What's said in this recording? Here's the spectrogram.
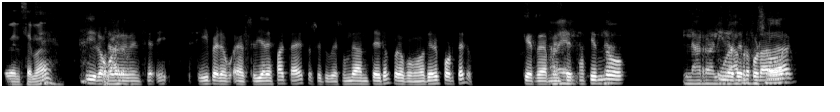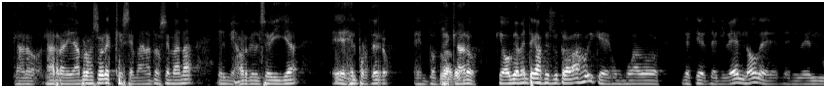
Y de Benzema. Y luego de Benzema. Sí, pero al Sevilla le falta eso, si tuviese un delantero, pero como no tiene el portero, que realmente está haciendo la, realidad, una temporada Claro, la realidad, profesor, es que semana tras semana el mejor del Sevilla es el portero. Entonces, claro, que obviamente que hace su trabajo y que es un jugador de, de nivel, ¿no? De, nivel,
